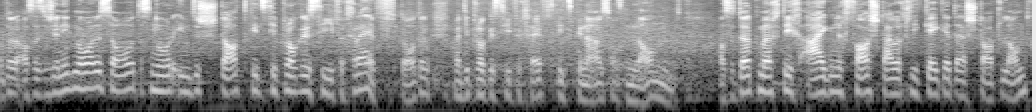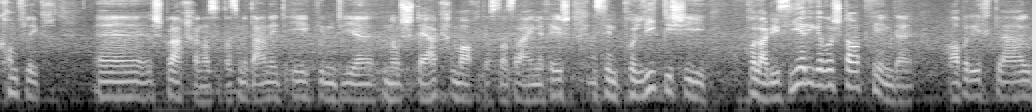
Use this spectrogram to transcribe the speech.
Oder? Also es ist ja nicht nur so, dass nur in der Stadt gibt die progressiven Kräfte. Oder? Meine, die progressiven Kräfte gibt es genauso auf dem Land. Also dort möchte ich eigentlich fast auch ein bisschen gegen den Stadt-Land-Konflikt äh, sprechen. Also dass man da nicht irgendwie noch stärker macht, als das eigentlich ist. Es sind politische Polarisierungen, die stattfinden. Aber ich glaube,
